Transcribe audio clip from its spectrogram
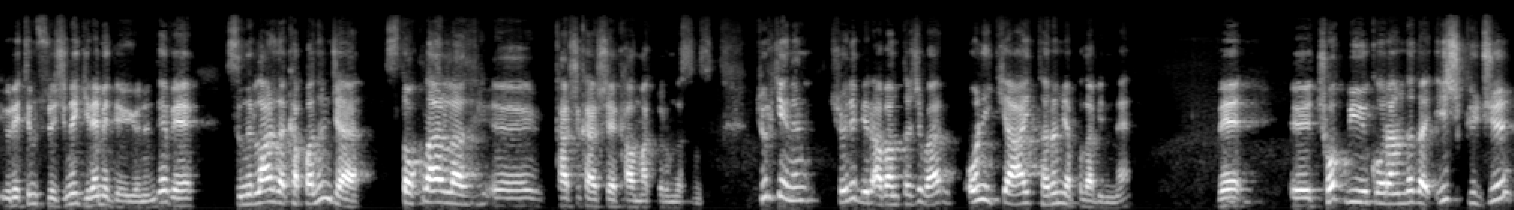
üretim sürecine giremediği yönünde ve sınırlar da kapanınca stoklarla karşı karşıya kalmak durumdasınız. Türkiye'nin şöyle bir avantajı var. 12 ay tarım yapılabilme ve çok büyük oranda da iş gücü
